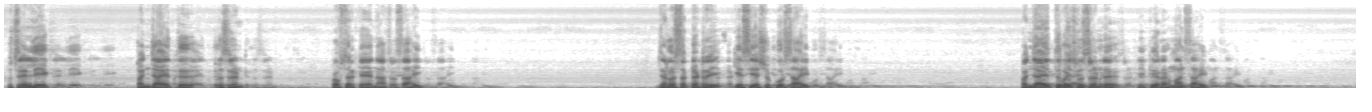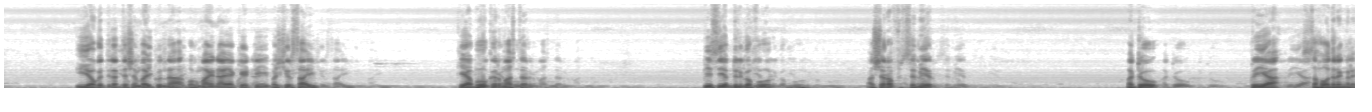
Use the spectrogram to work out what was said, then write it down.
Muslim League panchayat president professor K Nasar Sahib general secretary K C A Shukoor Sahib panchayat vice president P P Rahman Sahib ഈ യോഗത്തിൽ അധ്യക്ഷം വഹിക്കുന്ന ബഹുമാനായ K T Basheer Sahib K Abubakar master P C Abdul Gafoor Ashraf Sameer മറ്റു പ്രിയ സഹോദരങ്ങളെ.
